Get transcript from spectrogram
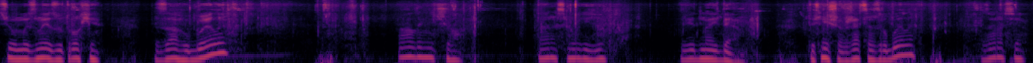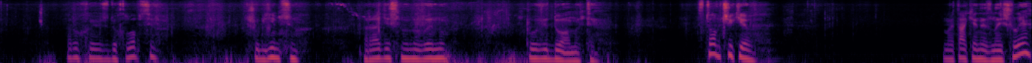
цю ми знизу трохи загубили, але нічого. Зараз ми її віднайдемо. Точніше, вже це зробили. Зараз я рухаюсь до хлопців, щоб їм цю радісну новину повідомити. Стовпчиків ми так і не знайшли.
